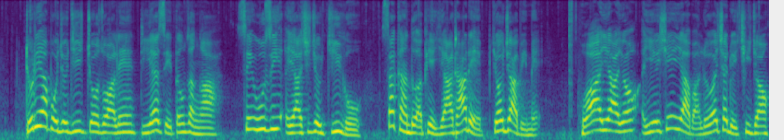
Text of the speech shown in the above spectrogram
။ဒုတိယဗိုလ်ချုပ်ကြီးကျော်စွာလင်း DSA 35စစ်ဦးစီးအရာရှိချုပ်ကြီးကိုစက္ကန့်တို့အဖြစ်ယာထားတယ်ပြောကြပေမဲ့ဝါအရရောအရေးရှင်းအရာပါလိုအပ်ချက်တွေချီကြောင်း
